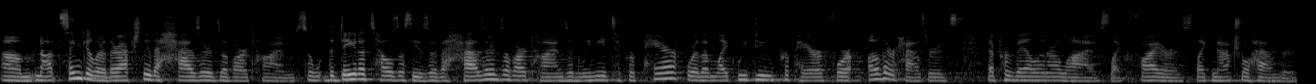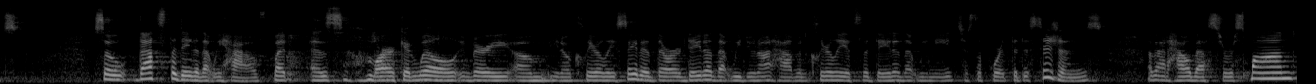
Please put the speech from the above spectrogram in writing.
um, not singular, they're actually the hazards of our time. So the data tells us these are the hazards of our times and we need to prepare for them like we do prepare for other hazards that prevail in our lives, like fires, like natural hazards. So that's the data that we have. But as Mark and Will very um, you know, clearly stated, there are data that we do not have, and clearly it's the data that we need to support the decisions about how best to respond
